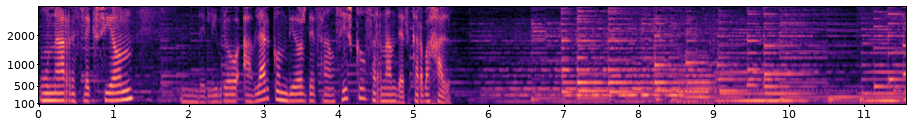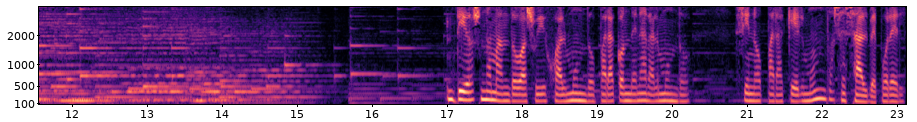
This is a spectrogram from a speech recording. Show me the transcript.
Una reflexión del libro Hablar con Dios de Francisco Fernández Carvajal. Dios no mandó a su Hijo al mundo para condenar al mundo, sino para que el mundo se salve por él.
